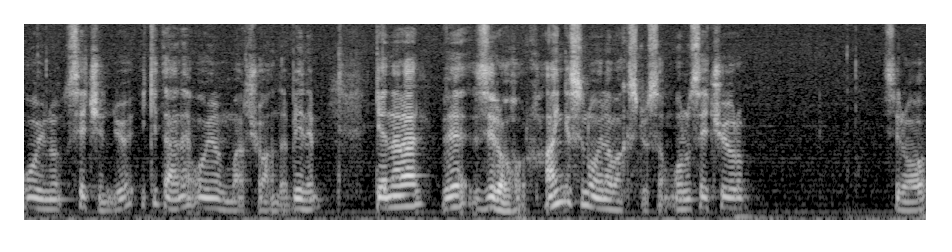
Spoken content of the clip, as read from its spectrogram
Oyunu seçin diyor. İki tane oyunum var şu anda benim. General ve Zero Hor. Hangisini oynamak istiyorsam onu seçiyorum. Zero Hor.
